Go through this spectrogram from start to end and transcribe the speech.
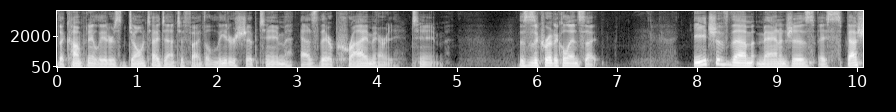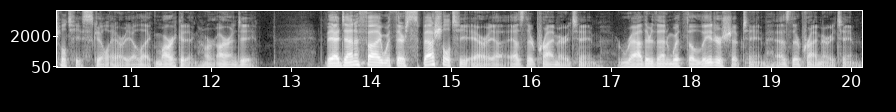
the company leaders don't identify the leadership team as their primary team. This is a critical insight. Each of them manages a specialty skill area like marketing or R&D. They identify with their specialty area as their primary team, rather than with the leadership team as their primary team.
